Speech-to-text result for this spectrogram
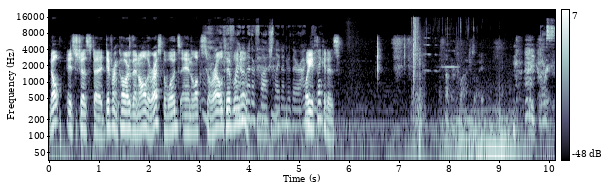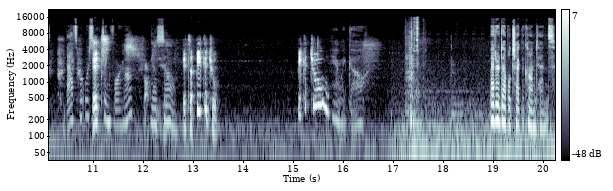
Nope, it's just a different color than all the rest of the woods and looks relatively new. find another flashlight under there. I'm What do you ready. think it is? Another flashlight. Be great. Guess that's what we're It's- searching for, huh? Fuck Guess so. It's a Pikachu. Pikachu. Here we go. Better double check the contents.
